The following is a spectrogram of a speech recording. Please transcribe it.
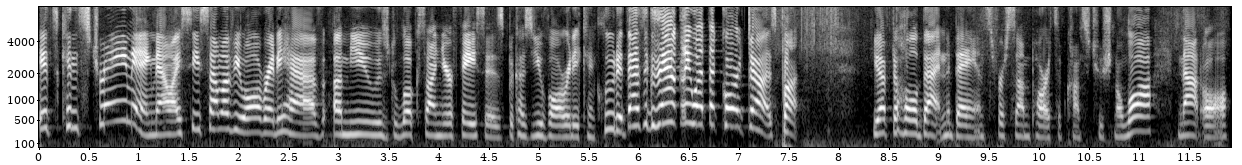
It's constraining. Now, I see some of you already have amused looks on your faces because you've already concluded that's exactly what the court does. But you have to hold that in abeyance for some parts of constitutional law, not all,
